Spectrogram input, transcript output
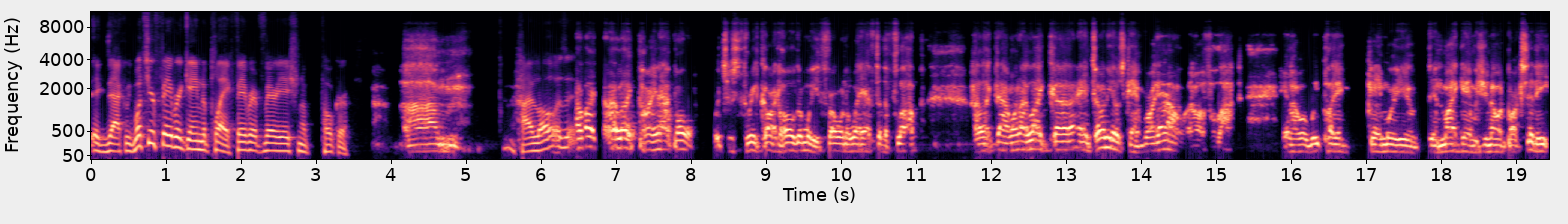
exactly. What's your favorite game to play? Favorite variation of poker? Um, High low is it? I like I like pineapple, which is three card hold'em where you throw it away after the flop. I like that one. I like uh, Antonio's game Royale an awful lot. You know, we play a game where you in my game, as you know, in Park City,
